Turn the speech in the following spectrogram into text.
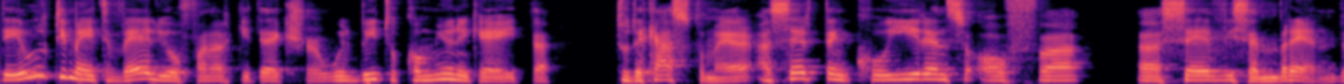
the ultimate value of an architecture will be to communicate to the customer a certain coherence of uh, uh, service and brand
